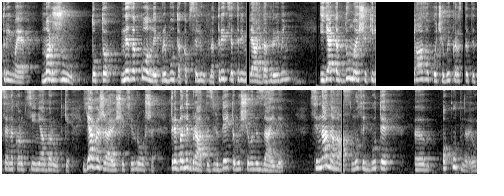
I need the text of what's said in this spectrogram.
отримає маржу, тобто незаконний прибуток абсолютно 33 мільярда гривень. І я так думаю, що керівництво газу хоче використати це на корупційні оборудки. Я вважаю, що ці гроші треба не брати з людей, тому що вони зайві. Ціна на газ мусить бути е, окупною.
